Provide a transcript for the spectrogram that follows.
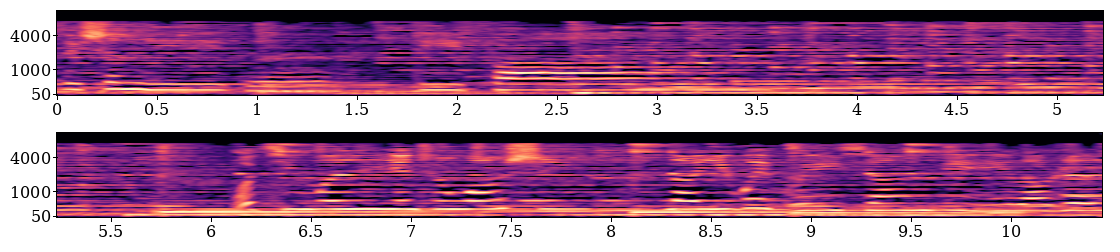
最神秘的地方。我亲吻烟尘往事，那一位归乡的老人，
